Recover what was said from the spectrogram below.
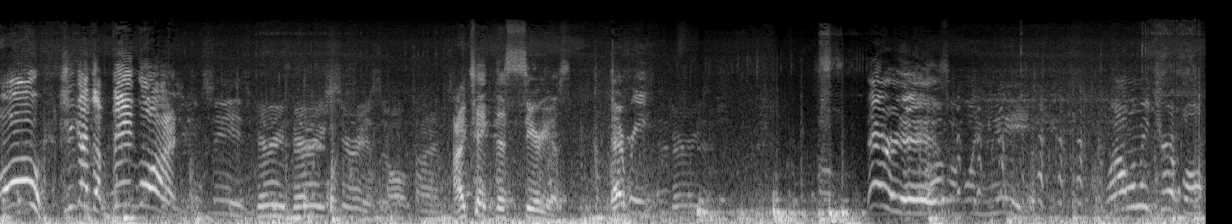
Oh, she got the big one! You can see he's very, very serious at all times. I take this serious. Every Very there it is. probably me. Well, let me triple.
